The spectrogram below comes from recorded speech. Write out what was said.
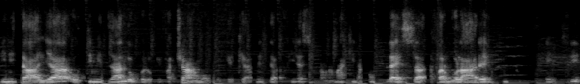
in Italia, ottimizzando quello che facciamo, perché chiaramente alla fine fa una macchina complessa da far volare in tutti i sensi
